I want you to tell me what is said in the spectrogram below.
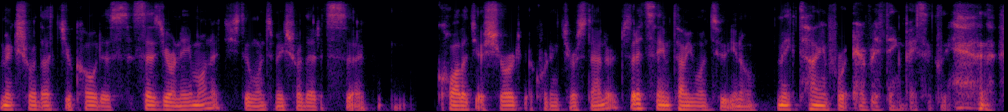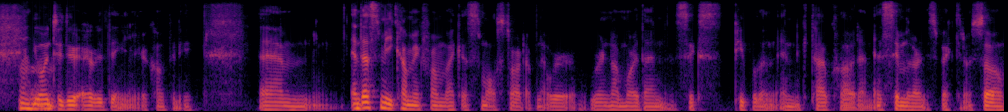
make sure that your code is says your name on it. You still want to make sure that it's uh, quality assured according to your standards. But at the same time, you want to, you know, make time for everything. Basically, you want to do everything in your company. Um, and that's me coming from like a small startup. Now we're we're not more than six people in, in Kitab Cloud and, and similar in Spectrum. So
